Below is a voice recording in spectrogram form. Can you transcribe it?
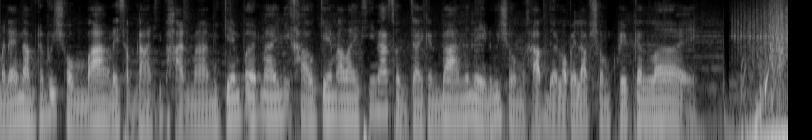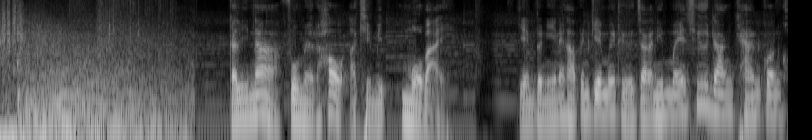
มาแนะนำท่านผู้ชมบ้างในสัปดาห์ที่ผ่านมา มีเกมเปิดใหม่มีข่าวเกมอะไรที่น่าสนใจกันบ้างนั่นเองท่านผู้ชมครับเดี๋ยวเราไปรับชมคลิปกันเลย g a l i n a Full Metal Alchemist Mobile เกมตัวนี้นะครับเป็นเกมมือถือจากอนิเมะชื่อดังแคนกลค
